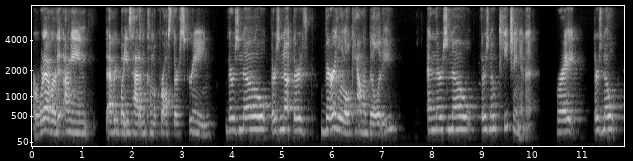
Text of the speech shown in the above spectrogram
or whatever. I mean, everybody's had them come across their screen. There's no, there's no, there's very little accountability and there's no, there's no teaching in it, right? There's no,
